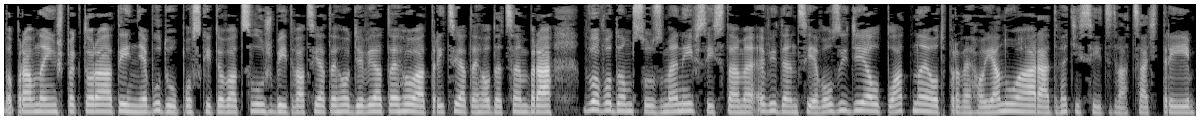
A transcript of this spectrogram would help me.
Dopravné inšpektoráty nebudú poskytovať služby 29. a 30. decembra. Dôvodom sú zmeny v systéme evidencie vozidiel platné od 1. januára 2023.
